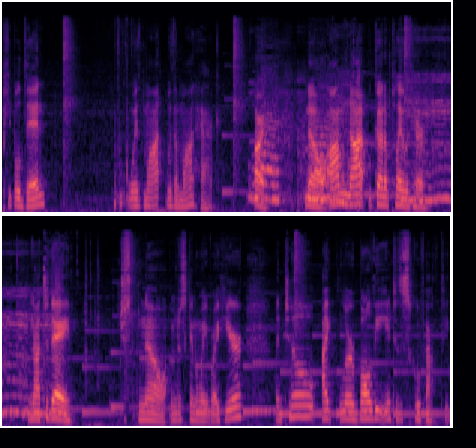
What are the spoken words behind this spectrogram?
people did with mod with a mod hack. All right. No, I'm not gonna play with her. Not today. Just no. I'm just gonna wait right here until I lure Baldi into the school faculty.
